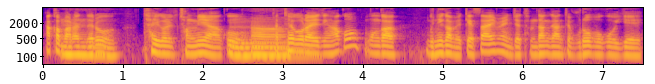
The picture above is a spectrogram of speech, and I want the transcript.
아까 말한 음. 대로 다 이걸 정리하고 음. 아. 카테고라이징하고 뭔가 문의가 몇 개 쌓이면 이제 담당자한테 물어보고 이게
